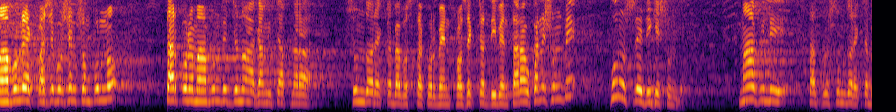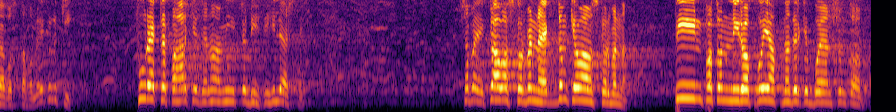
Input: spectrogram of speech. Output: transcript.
মা বোনের এক পাশে বসেন সম্পূর্ণ। তারপরে মা বোনদের জন্য আগামীতে আপনারা সুন্দর একটা ব্যবস্থা করবেন প্রজেক্টর দিবেন। তারা ওখানে শুনবে, পুরুষরা এদিকে শুনবে। মাহফিলে তারপরে সুন্দর একটা ব্যবস্থা হলো। এগুলো কি? পুরো একটা পার্কে যেন আমি একটা ডিসি হিলে আসছি। সবাই একটু আওয়াজ করবেন না, একদম কেউ আওয়াজ করবেন না। পিন পতন নীরব হয়ে আপনাদেরকে বয়ান শুনতে হবে।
